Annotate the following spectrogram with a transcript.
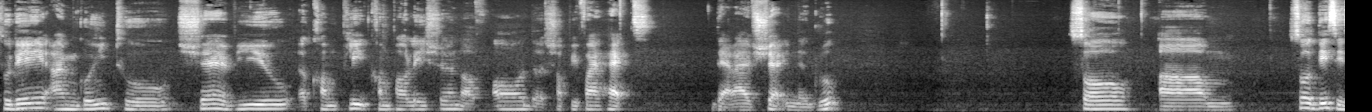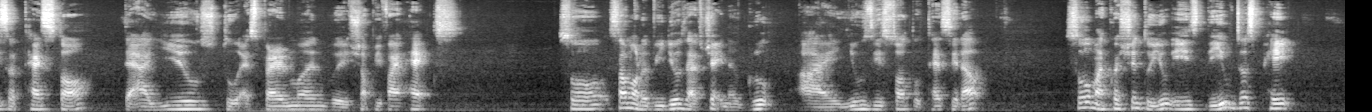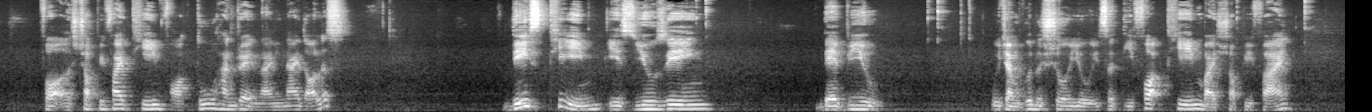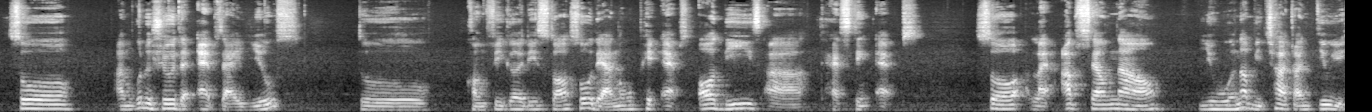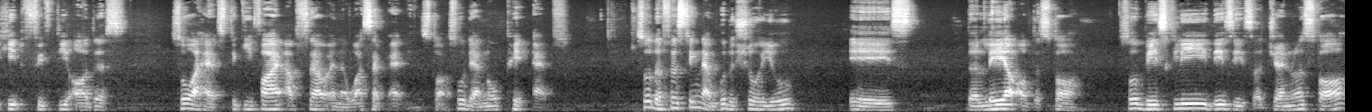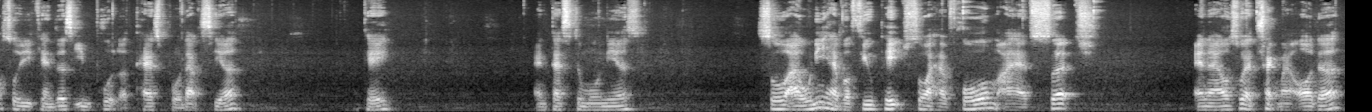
Today I'm going to share with you a complete compilation of all the Shopify hacks that I've shared in the group. So, um, so this is a test store that I use to experiment with Shopify hacks. So some of the videos I've shared in the group, I use this store to test it out. So my question to you is, do you just pay for a Shopify theme for $299. This theme is using Debut, which I'm going to show you. It's a default theme by Shopify. So I'm going to show you the apps that I use to configure this store. So there are no paid apps. All these are testing apps. So like upsell now, you will not be charged until you hit 50 orders. So I have Stickify, Upsell, and a WhatsApp ad installed. So there are no paid apps. So the first thing that I'm going to show you is the layout of the store. So basically, this is a general store, so you can just input a test products here. Okay. And testimonials. So I only have a few pages. So I have home, I have search, and I also have track my order.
